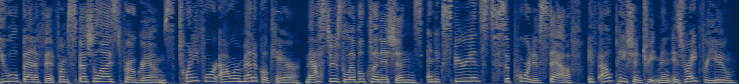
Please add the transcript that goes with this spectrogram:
you will benefit from specialized programs, 24 hour medical care, master's level clinicians, and and experienced supportive staff. If outpatient treatment is right for you,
